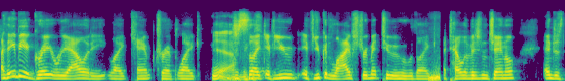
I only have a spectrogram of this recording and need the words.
I think it'd be a great reality like camp trip. Like yeah just because- like if you if you could live stream it to like a television channel and just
